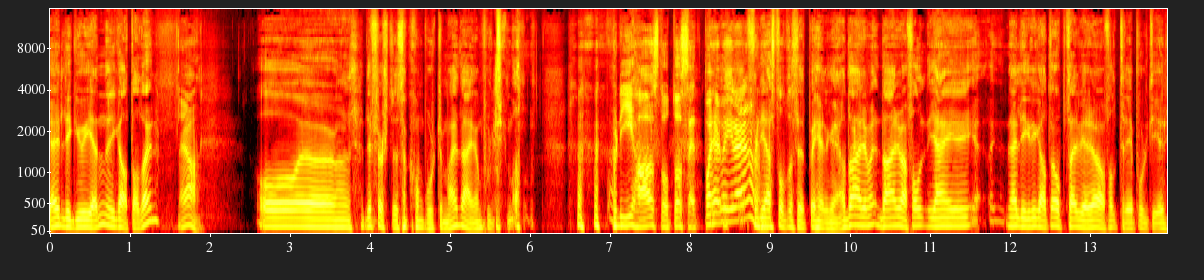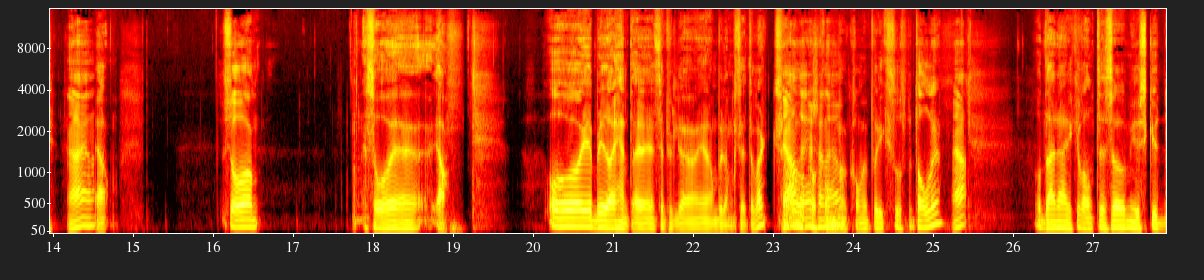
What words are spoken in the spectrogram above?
Jeg ligger jo igjen i gata der, ja. og eh, det første som kom bort til meg, det er jo en politimann. For de har stått og sett på hele greia? Fordi jeg har stått og sett på hele greia. Da er, da er i hvert fall, jeg, Når jeg ligger i gata, observerer jeg i hvert fall tre politier. Ja, ja. Ja. Så Så, eh, ja. Og jeg blir da henta selvfølgelig av en ambulanse etter hvert. Ja, det og skjønner jeg kommer, på Rikshospitalet. Ja. Og der er jeg ikke vant til så mye skudd,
